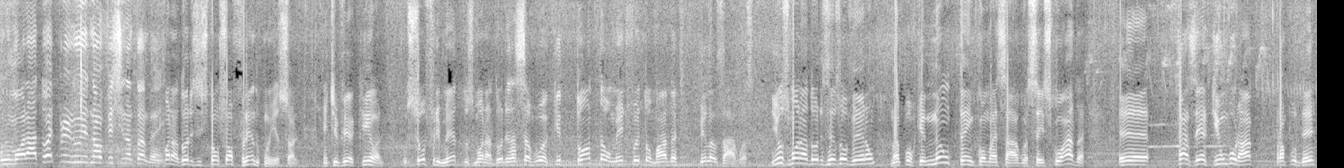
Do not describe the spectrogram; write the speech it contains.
os moradores e prejuízo na oficina também. Os moradores estão sofrendo com isso, olha. A gente vê aqui, olha, o sofrimento dos moradores. Essa rua aqui totalmente foi tomada pelas águas. E os moradores resolveram, né, porque não tem como essa água ser escoada, é, fazer aqui um buraco para poder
